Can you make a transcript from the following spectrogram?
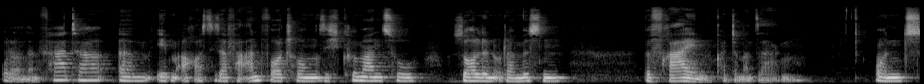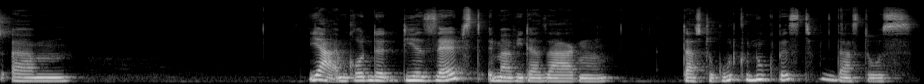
oder unseren Vater ähm, eben auch aus dieser Verantwortung, sich kümmern zu sollen oder müssen, befreien, könnte man sagen. Und ähm, ja, im Grunde dir selbst immer wieder sagen, dass du gut genug bist, dass du es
